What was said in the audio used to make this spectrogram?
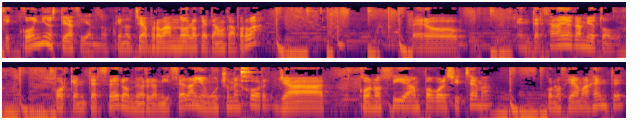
¿qué coño estoy haciendo? Que no estoy aprobando lo que tengo que aprobar. Pero en tercer año cambió todo. Porque en tercero me organicé el año mucho mejor, ya conocía un poco el sistema, conocía más gente.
